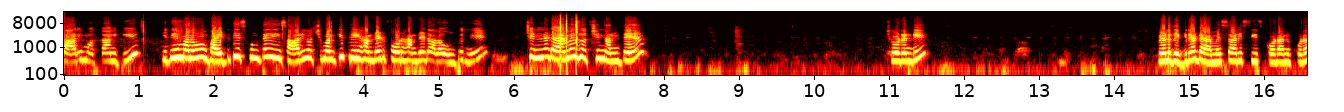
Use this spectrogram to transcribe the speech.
సారీ మొత్తానికి. ఇది మనం బయట తీసుకుంటే ఈ సారీ వచ్చి మనకి త్రీ హండ్రెడ్ ఫోర్ హండ్రెడ్ అలా ఉంటుంది. చిన్న డ్యామేజ్ వచ్చింది అంతే. చూడండి. వీళ్ళ దగ్గర డ్యామేజ్ సారీస్ తీసుకోవడానికి కూడా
